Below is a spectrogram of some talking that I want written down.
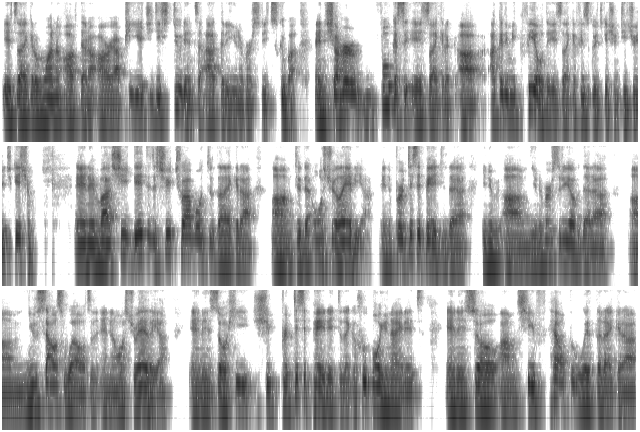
is like one of the, our uh, PhD students at the University of Tsukuba, and she, her focus is like a uh, academic field is like a physical education, teacher education. And then, but she did, she traveled to the, like, the, um, to the Australia and participated the um, University of the uh, um, New South Wales in Australia. And then so he, she participated to like a football united. And then so um, she helped with like, uh,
